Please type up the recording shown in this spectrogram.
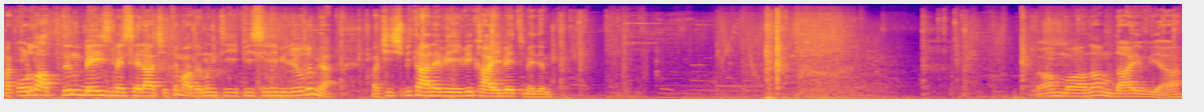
Bak orada attığım base mesela çetim adamın TP'sini biliyordum ya. Bak hiçbir tane wave'i kaybetmedim. Şu an bu adam dive ya.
